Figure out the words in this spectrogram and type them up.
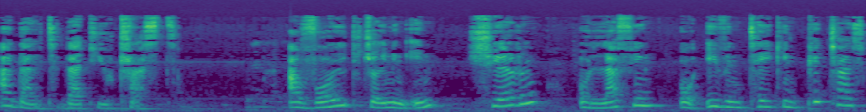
adult that you trust. Avoid joining in, sharing, or laughing, or even taking pictures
